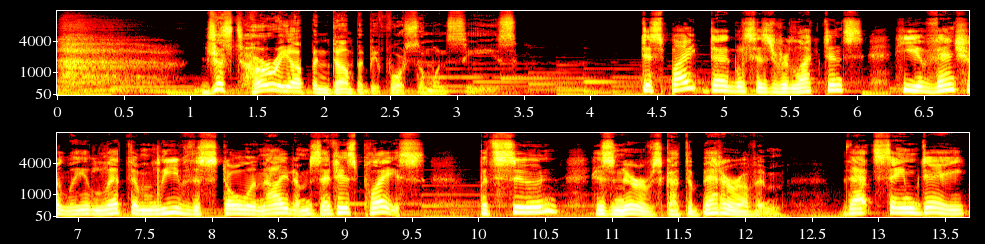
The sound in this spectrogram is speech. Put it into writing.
Just hurry up and dump it before someone sees. Despite Douglas's reluctance, he eventually let them leave the stolen items at his place. But soon, his nerves got the better of him. That same day,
